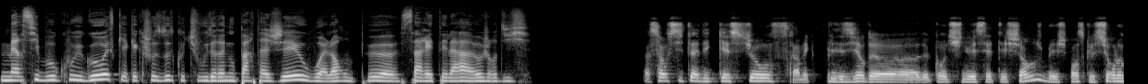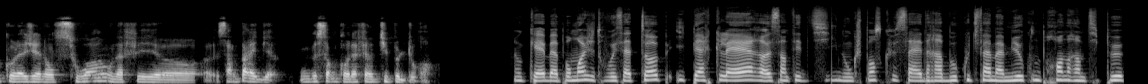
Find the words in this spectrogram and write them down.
Merci beaucoup Hugo. Est-ce qu'il y a quelque chose d'autre que tu voudrais nous partager ou alors on peut euh, s'arrêter là aujourd'hui? Sauf si tu as des questions, ce sera avec plaisir de, continuer cet échange, mais je pense que sur le collagène en soi, on a fait, euh, ça me paraît bien. Il me semble qu'on a fait un petit peu le tour. Ok, bah pour moi j'ai trouvé ça top, hyper clair, euh, synthétique, donc je pense que ça aidera beaucoup de femmes à mieux comprendre un petit peu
